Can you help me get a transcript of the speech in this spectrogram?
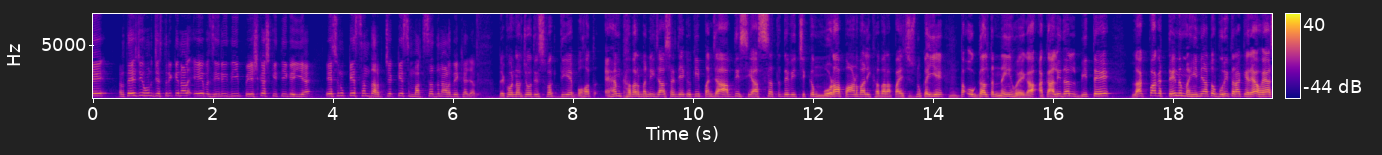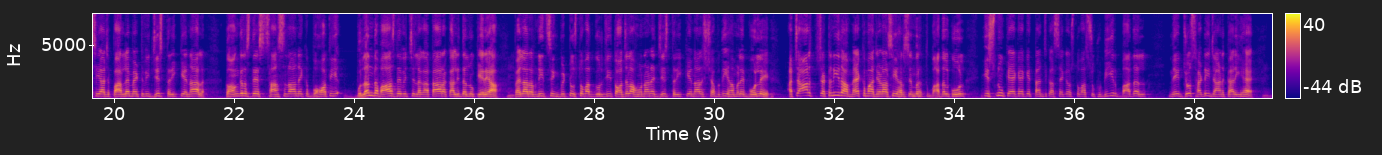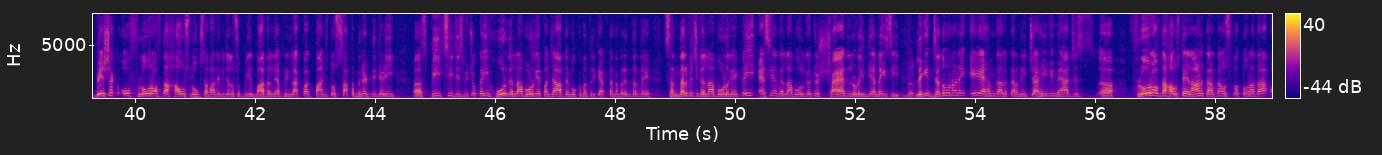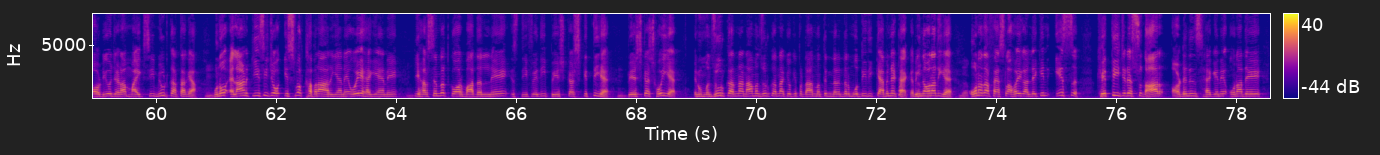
ਰਤੇਸ਼ ਜੀ, ਹੁਣ ਜਿਸ ਤਰੀਕੇ ਨਾਲ ਇਹ ਵਜ਼ੀਰੀ ਦੀ ਪੇਸ਼ਕਸ਼ ਕੀਤੀ ਗਈ ਹੈ, ਇਸ ਨੂੰ ਕਿਸ ਸੰਦਰਭ 'ਚ, ਕਿਸ ਮਕਸਦ ਨਾਲ ਵੇਖਿਆ ਜਾਵੇ? ਦੇਖੋ, ਨਵਜੋਤ, ਇਸ ਵਕਤ ਦੀ ਇਹ ਬਹੁਤ ਅਹਿਮ ਖਬਰ ਮੰਨੀ ਜਾ ਸਕਦੀ ਹੈ, ਕਿਉਂਕਿ ਪੰਜਾਬ ਦੀ ਸਿਆਸਤ ਦੇ ਵਿੱਚ ਇੱਕ ਮੋੜਾ ਪਾਉਣ ਵਾਲੀ ਖਬਰ ਆਪਾਂ ਇਸ ਨੂੰ ਕਹੀਏ, ਤਾਂ ਉਹ ਗਲਤ ਨਹੀਂ ਹੋਏਗਾ। ਅਕਾਲੀ ਦਲ ਬੀਤੇ ਲਗਭਗ 3 ਮਹੀਨਿਆਂ ਤੋਂ ਬੁਰੀ ਤਰ੍ਹਾਂ ਘਿਰਿਆ ਹੋਇਆ ਸੀ। ਅੱਜ ਪਾਰਲੀਮੈਂਟ ਵੀ ਜਿਸ ਤਰੀਕੇ ਨਾਲ ਕਾਂਗਰਸ ਦੇ ਸਾਂਸਦਾਂ ਨੇ ਇੱਕ ਬਹੁਤ ਹੀ ਬੁਲੰਦ ਆਵਾਜ਼ ਦੇ ਵਿੱਚ ਲਗਾਤਾਰ ਅਕਾਲੀ ਦਲ ਨੂੰ ਘੇਰਿਆ। ਪਹਿਲਾਂ ਰਵਨੀਤ ਸਿੰਘ ਬਿੱਟੂ, ਉਸ ਤੋਂ ਬਾਅਦ ਗੁਰਜੀਤ ਔਜਲਾ ਹੋਣਾ ਨੇ ਜਿਸ ਤਰੀਕੇ ਨਾਲ ਸ਼ਬਦੀ ਹਮਲੇ ਬੋਲੇ, ਅਚਾਰ ਚਟਨੀ ਦਾ ਮਹਿਕਮਾ ਜਿਹੜਾ ਸੀ ਹਰਸਿਮਰਤ ਬਾਦਲ ਕੋਲ, ਇਸ ਨੂੰ ਕਹਿ ਕਹਿ ਕੇ ਤੰਜ ਕੱਸਿਆ ਗਿਆ। ਉਸ ਤੋਂ ਬਾਅਦ ਸੁਖਬੀਰ ਬਾਦਲ ਨੇ ਜੋ ਸਾਡੀ ਜਾਣਕਾਰੀ ਹੈ ਬੇਸ਼ੱਕ ਉਹ ਫਲੋਰ ਆਫ ਦਾ ਹਾਊਸ ਲੋਕ ਸਭਾ ਦੇ ਵਿੱਚ ਜਦੋਂ ਸੁਖਬੀਰ ਬਾਦਲ ਨੇ ਆਪਣੀ ਲਗਭਗ 5 ਤੋਂ 7 ਮਿੰਟ ਦੀ ਜਿਹੜੀ ਸਪੀਚ ਸੀ ਜਿਸ ਵਿੱਚੋਂ ਕਈ ਹੋਰ ਗੱਲਾਂ ਬੋਲ ਗਏ ਪੰਜਾਬ ਦੇ ਮੁੱਖ ਮੰਤਰੀ ਕੈਪਟਨ ਅਮਰਿੰਦਰ ਦੇ ਸੰਦਰਭ ਵਿੱਚ ਗੱਲਾਂ ਬੋਲ ਗਏ ਕਈ ਐਸੀਆਂ ਗੱਲਾਂ ਬੋਲ ਗਏ ਜੋ ਸ਼ਾਇਦ ਲੋੜੀਂਦੀਆਂ ਨਹੀਂ ਸੀ। ਲੇਕਿਨ ਜਦੋਂ ਉਹਨਾਂ ਨੇ ਇਹ ਅਹਿਮ ਗੱਲ ਕਰਨੀ ਚਾਹੀ ਵੀ ਮੈਂ ਅੱਜ ਫਲੋਰ ਆਫ ਦਾ ਹਾਊਸ ਤੇ ਐਲਾਨ ਕਰਦਾ ਉਸ ਵਕਤ ਉਹਨਾਂ ਦਾ ਆਡੀਓ ਜਿਹੜਾ ਮਾਈਕ ਸੀ ਮਿਊਟ ਕਰਤਾ ਗਿਆ। ਹੁਣ ਉਹ ਐਲਾਨ ਕੀ ਸੀ ਜੋ ਇਸ ਵਕਤ ਖਬਰਾਂ ਆ ਰਹੀਆਂ ਨੇ ਉਹ ਇਹ ਹੈਗੀਆਂ ਨੇ ਕਿ ਹਰਸਿਮਰਤ ਕੌਰ ਬਾਦਲ ਨੇ ਇਸਤੀਫੇ ਦੀ ਪੇਸ਼ਕਸ਼ ਕੀਤੀ ਹੈ। ਪੇਸ਼ਕਸ਼ ਹੋਈ ਹੈ। ਇਹਨੂੰ ਮਨਜ਼ੂਰ ਕਰਨਾ ਨਾ ਮਨਜ਼ੂਰ ਕਰਨਾ ਕਿਉਂਕਿ ਪ੍ਰਧਾਨ ਮੰਤਰੀ ਨਰਿੰਦਰ ਮੋਦੀ ਦੀ ਕੈਬਨਿਟ ਹੈ ਕਬੀਨਾ ਉਹਨਾਂ ਦੀ ਹੈ। ਉਹਨਾਂ ਦਾ ਫੈਸਲਾ ਹੋਏਗਾ ਲੇਕਿਨ ਇਸ ਖੇਤੀ ਜਿਹੜੇ ਸੁਧਾਰ ਆਰਡੀਨੈਂਸ ਹੈਗੇ ਨੇ ਉਹਨਾਂ ਦੇ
